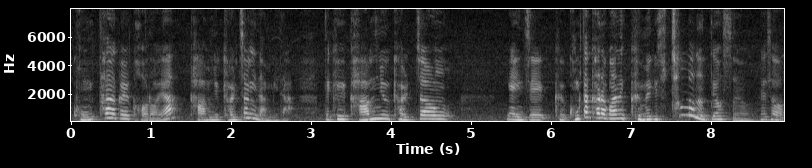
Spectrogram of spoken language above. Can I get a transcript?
공탁을 걸어야 가압류 결정이 납니다. 근데 그 가압류 결정 에 이제 그 공탁하라고 하는 금액이 수천만 원대였어요. 그래서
